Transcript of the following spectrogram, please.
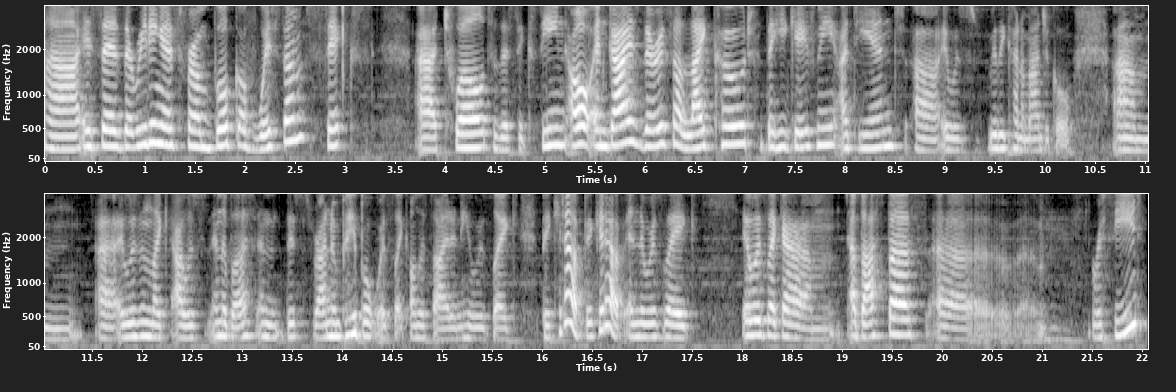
Uh, it says the reading is from Book of Wisdom 6 uh, 12 to the 16. Oh, and guys, there is a like code that he gave me at the end. Uh, it was really kind of magical. Um, uh, it wasn't like I was in the bus and this random paper was like on the side and he was like, pick it up, pick it up. And there was like, it was like um, a bus bus uh, receipt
